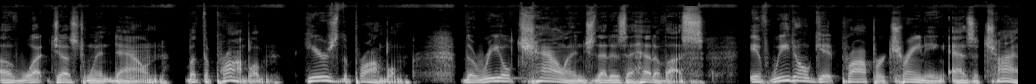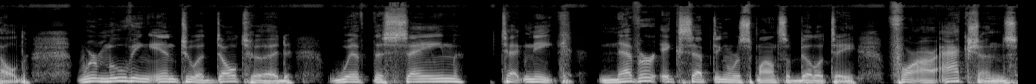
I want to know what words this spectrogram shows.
of what just went down. But the problem, here's the problem, the real challenge that is ahead of us if we don't get proper training as a child, we're moving into adulthood with the same technique, never accepting responsibility for our actions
